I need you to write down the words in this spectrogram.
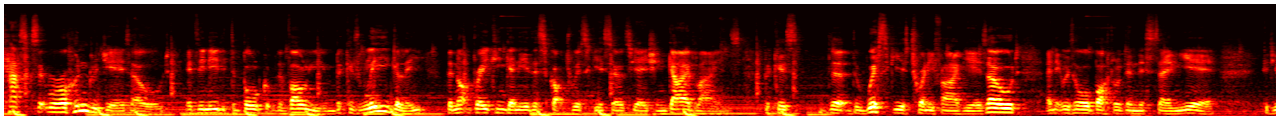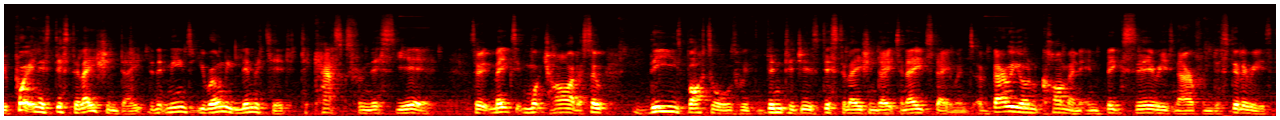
casks that were 100 years old if they needed to bulk up the volume because legally they're not breaking any of the Scotch Whisky Association guidelines because the, the whiskey is 25 years old and it was all bottled in this same year. If you put in this distillation date, then it means that you're only limited to casks from this year. So it makes it much harder. So these bottles with vintages, distillation dates and age statements are very uncommon in big series now from distilleries.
